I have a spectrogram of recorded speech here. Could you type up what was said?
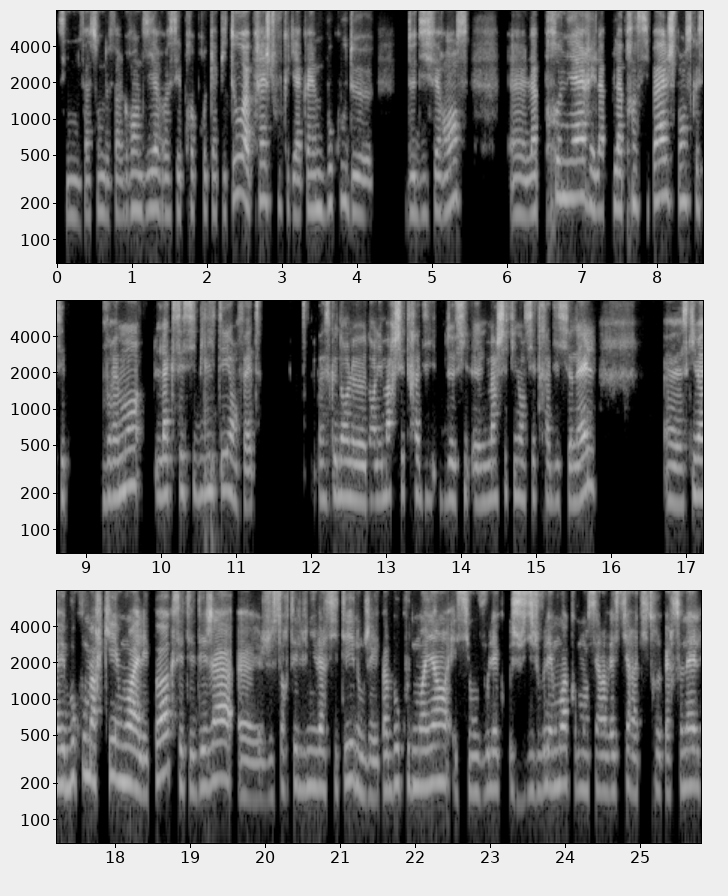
C'est une façon de faire grandir ses propres capitaux. Après, je trouve qu'il y a quand même beaucoup de, de différences. Euh, la première et la, la principale, je pense que c'est vraiment l'accessibilité en fait parce que dans, le, dans les marchés, de, euh, marchés financiers traditionnels, euh, ce qui m'avait beaucoup marqué, moi, à l'époque, c'était déjà, euh, je sortais de l'université, donc j'avais pas beaucoup de moyens. Et si on voulait, si je voulais, moi, commencer à investir à titre personnel,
